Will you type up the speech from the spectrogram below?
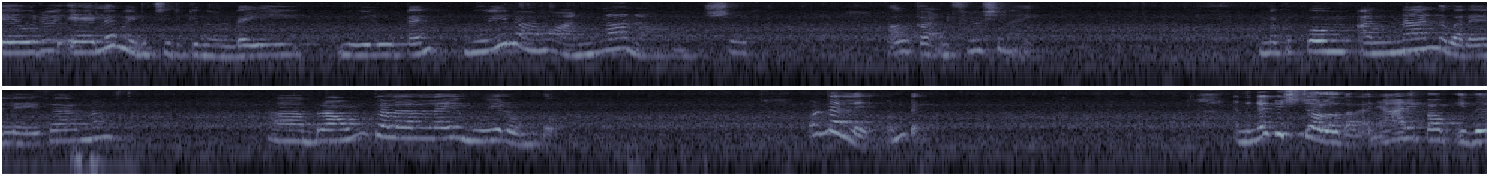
ഒരു ഇല പിടിച്ചിരിക്കുന്നുണ്ട് ഈ മുയിലൂട്ടൻ. മുയിലാണോ അണ്ണാനാണോ? ഷോ അത് കൺഫ്യൂഷനായി നമുക്കിപ്പം അണ്ണാൻ എന്ന് പറയാല്ലേ? കാരണം ബ്രൗൺ കളറിലെ മുയലുണ്ടോ. ഉണ്ടല്ലേ? ഉണ്ട്. നിങ്ങൾക്ക് ഇഷ്ടമുള്ളത്. പറയാം ഞാനിപ്പം ഇത്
